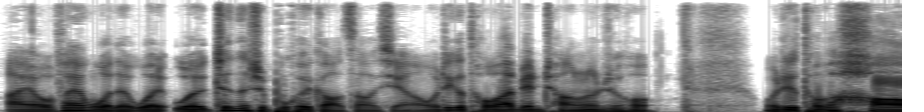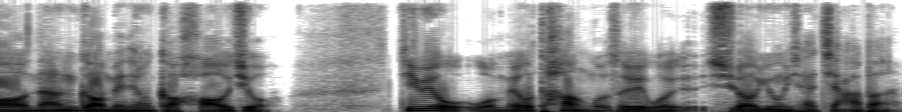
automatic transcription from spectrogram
哎呀，我发现我的我我真的是不会搞造型啊！我这个头发变长了之后，我这个头发好难搞，每天要搞好久，因为我我没有烫过，所以我需要用一下夹板。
